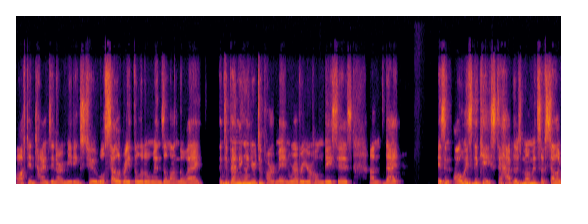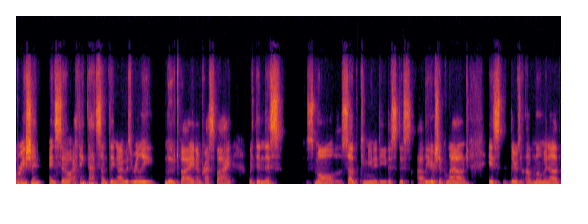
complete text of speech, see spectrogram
oftentimes in our meetings too, we'll celebrate the little wins along the way. And depending on your department and wherever your home base is, um, that isn't always the case to have those moments of celebration. And so I think that's something I was really moved by and impressed by within this small sub community this this uh, leadership lounge is there's a moment of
